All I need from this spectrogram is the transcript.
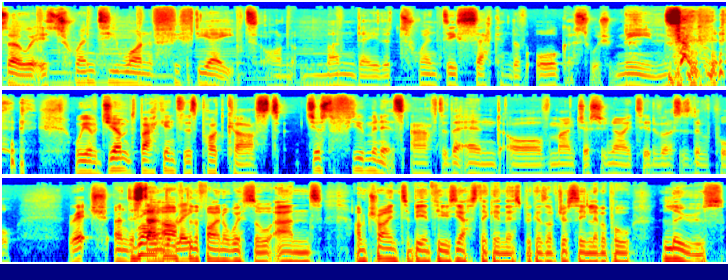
So it is 21:58 on Monday the 22nd of August, which means we have jumped back into this podcast just a few minutes after the end of Manchester United versus Liverpool. Rich, right after the final whistle, and I'm trying to be enthusiastic in this because I've just seen Liverpool lose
